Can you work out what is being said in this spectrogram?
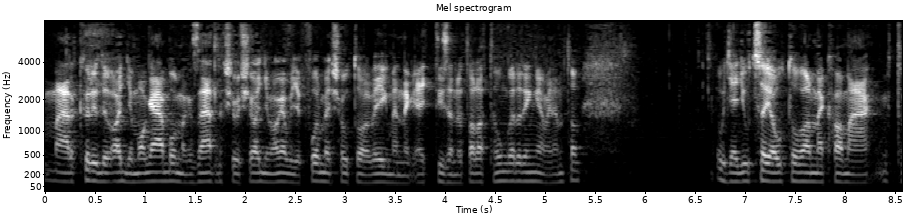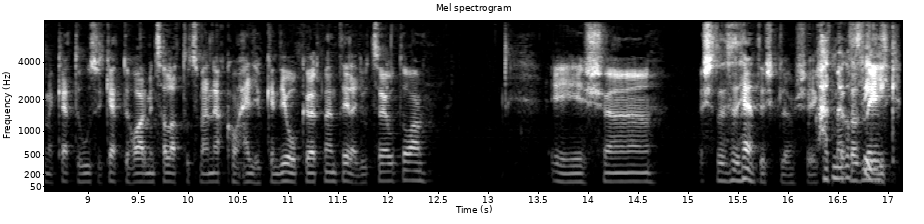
már köridő adja magából, meg az átlagsebesség adja magából, hogy a formás autóval végigmennek egy 15 alatt a Hungaroringen, vagy nem tudom. Ugye egy utcai autóval, meg ha már tudom, 220 vagy 230 alatt tudsz menni, akkor egyébként jó kört mentél egy utcai autóval. És, és ez jelentős különbség. Hát meg Tehát a az, négy,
